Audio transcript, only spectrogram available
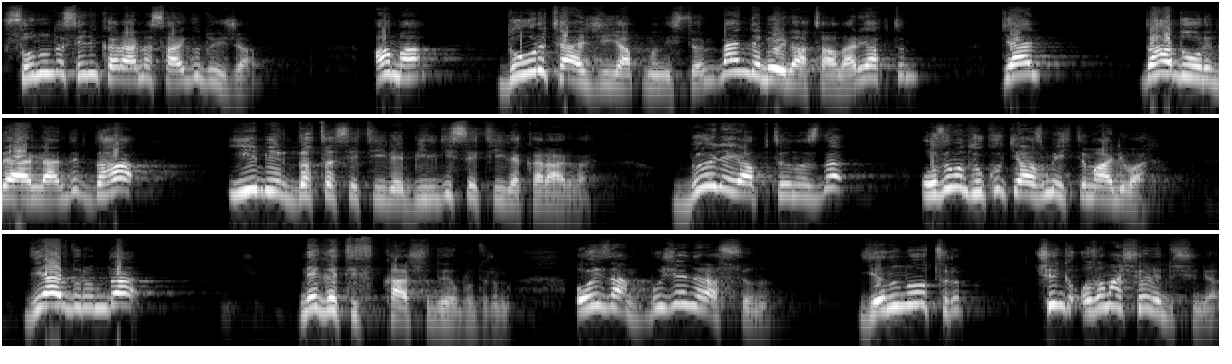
Sonunda senin kararına saygı duyacağım. Ama doğru tercih yapmanı istiyorum. Ben de böyle hatalar yaptım. Gel daha doğru değerlendir. Daha iyi bir data setiyle, bilgi setiyle karar ver. Böyle yaptığınızda o zaman hukuk yazma ihtimali var. Diğer durumda negatif karşılıyor bu durumu. O yüzden bu jenerasyonun yanına oturup çünkü o zaman şöyle düşünüyor.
